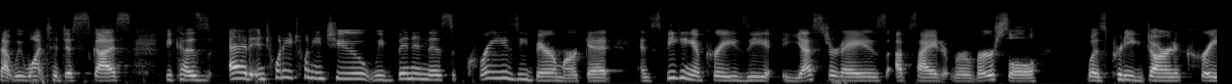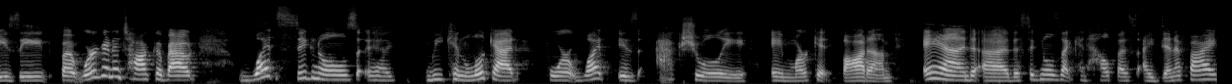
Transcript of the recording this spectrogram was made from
that we want to discuss because Ed, in 2022, we've been in this crazy bear market. And speaking of crazy, yesterday's upside reversal was pretty darn crazy. But we're going to talk about what signals uh, we can look at for what is actually a market bottom and uh, the signals that can help us identify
